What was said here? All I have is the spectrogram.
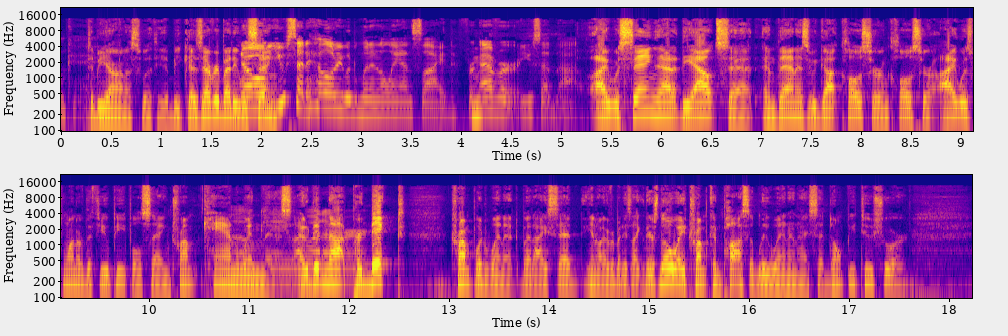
Okay. to be honest with you, because everybody was no, saying. you said Hillary would win in a landslide forever. You said that. I was saying that at the outset, and then as we got closer and closer, I was one of the few people saying Trump can win Okay, this. I did not predict Trump would win it, but I said, you know, everybody's like, there's no way Trump can possibly win. And I said, don't be too sure.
